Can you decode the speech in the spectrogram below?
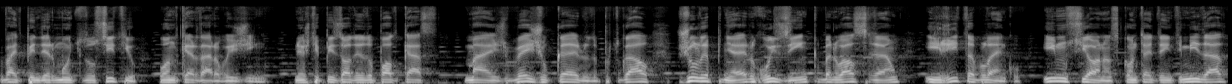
Vai depender muito do sítio onde quer dar o beijinho. Neste episódio do podcast mais beijoqueiro de Portugal, Júlia Pinheiro, Rui Zinc, Manuel Serrão e Rita Blanco emocionam-se com tanta intimidade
